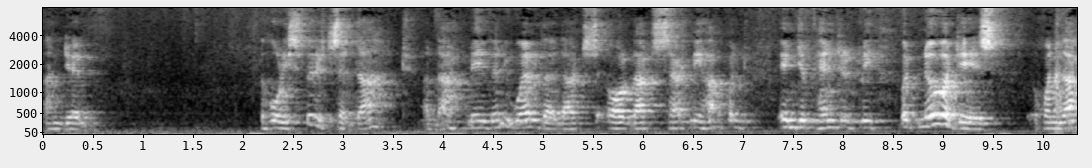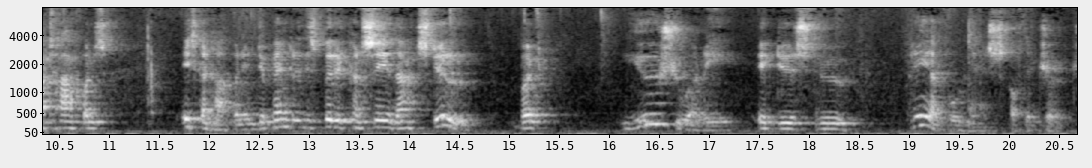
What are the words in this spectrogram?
And um, the Holy Spirit said that, and that may very well that that's, or that certainly happened independently. But nowadays, when that happens, it can happen independently. The Spirit can say that still, but usually it is through prayerfulness of the church.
